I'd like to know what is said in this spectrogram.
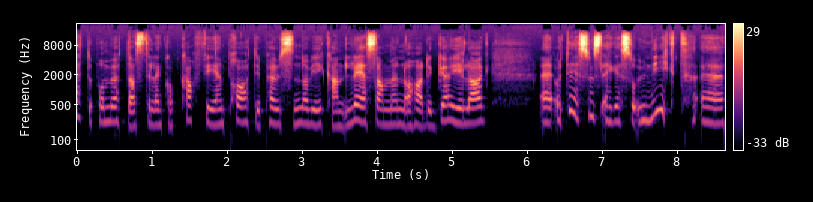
etterpå møtes til en kopp kaffe, en prat i pausen, og vi kan le sammen og ha det gøy i lag. Eh, og det syns jeg er så unikt. Eh,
